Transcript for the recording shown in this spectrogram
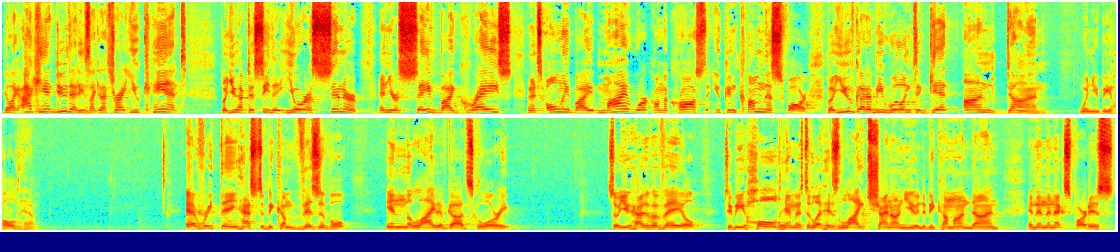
You're like, I can't do that. He's like, That's right, you can't. But you have to see that you're a sinner and you're saved by grace. And it's only by my work on the cross that you can come this far. But you've got to be willing to get undone when you behold Him. Everything has to become visible in the light of God's glory. So you have a veil. To behold Him is to let His light shine on you and to become undone. And then the next part is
